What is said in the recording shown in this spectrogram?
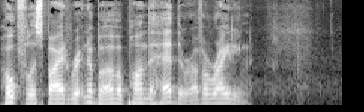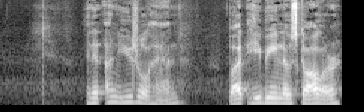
Hopeful espied written above upon the head thereof a writing in an unusual hand, but he being no scholar,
